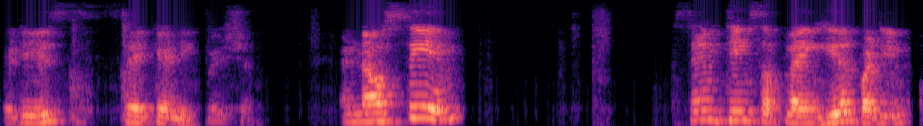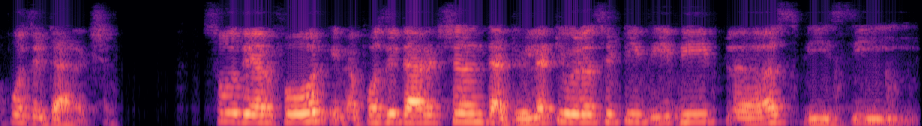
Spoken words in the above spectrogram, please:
It is second equation. And now same same things applying here but in opposite direction. So therefore in opposite direction that relative velocity VB plus VC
